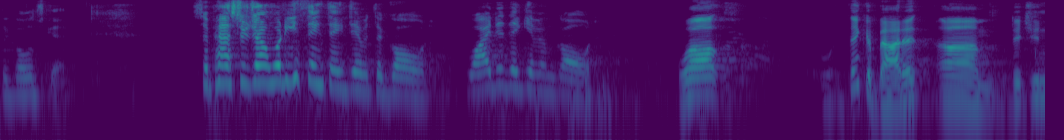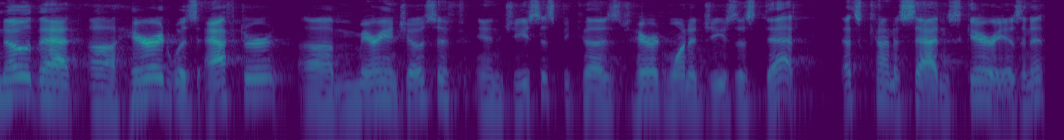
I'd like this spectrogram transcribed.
The gold's good. So, Pastor John, what do you think they did with the gold? Why did they give him gold? Well, think about it. Um, did you know that uh, Herod was after uh, Mary and Joseph and Jesus because Herod wanted Jesus dead? That's kind of sad and scary, isn't it?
